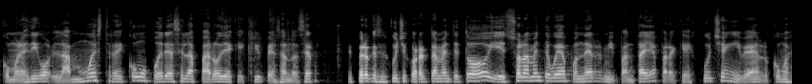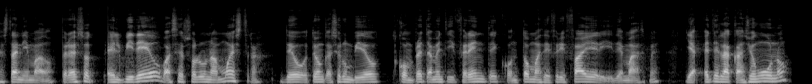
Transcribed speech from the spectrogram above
como les digo, la muestra de cómo podría ser la parodia que estoy pensando hacer. Espero que se escuche correctamente todo y solamente voy a poner mi pantalla para que escuchen y vean cómo se está animado. Pero eso, el video va a ser solo una muestra. Debo, tengo que hacer un video completamente diferente con tomas de Free Fire y demás. Ya, esta es la canción 1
